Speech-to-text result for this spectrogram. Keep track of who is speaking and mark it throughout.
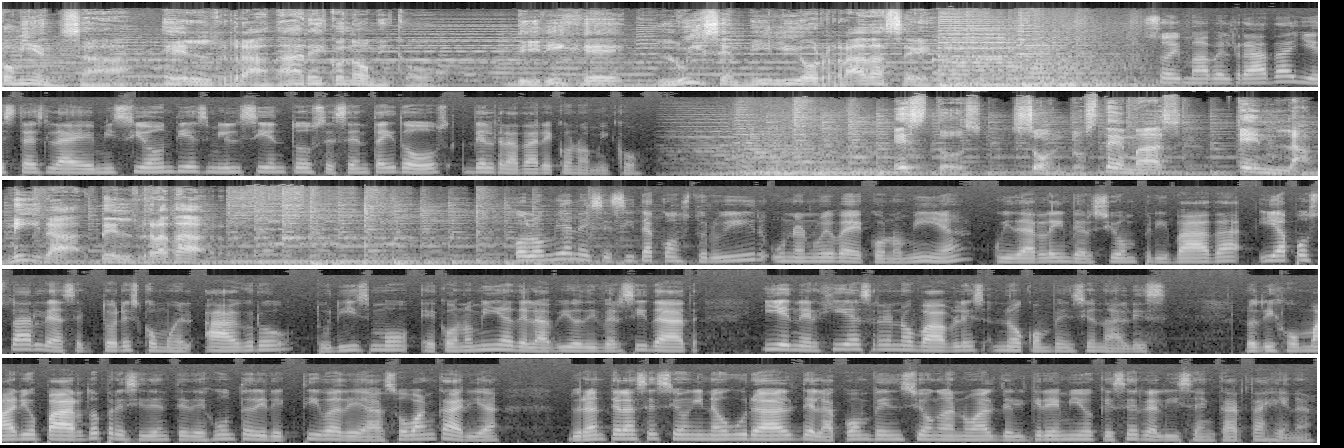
Speaker 1: comienza El Radar Económico. Dirige Luis Emilio Radacé.
Speaker 2: Soy Mabel Rada y esta es la emisión 10162 del Radar Económico.
Speaker 1: Estos son los temas en la mira del radar.
Speaker 2: Colombia necesita construir una nueva economía, cuidar la inversión privada y apostarle a sectores como el agro, turismo, economía de la biodiversidad y energías renovables no convencionales. Lo dijo Mario Pardo, presidente de Junta Directiva de ASO Bancaria, durante la sesión inaugural de la convención anual del gremio que se realiza en Cartagena.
